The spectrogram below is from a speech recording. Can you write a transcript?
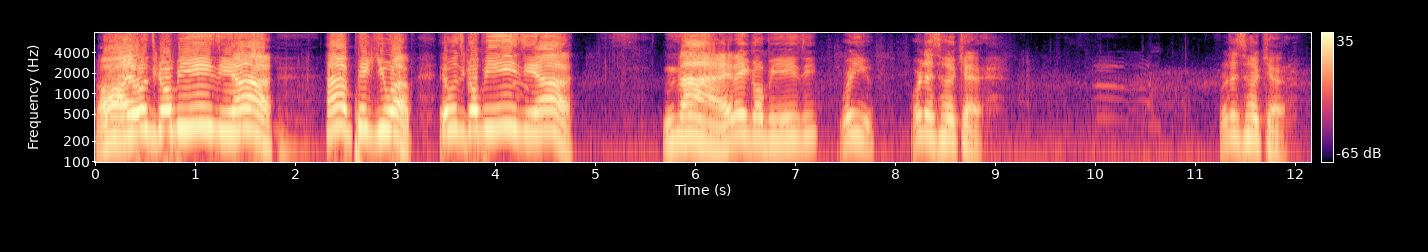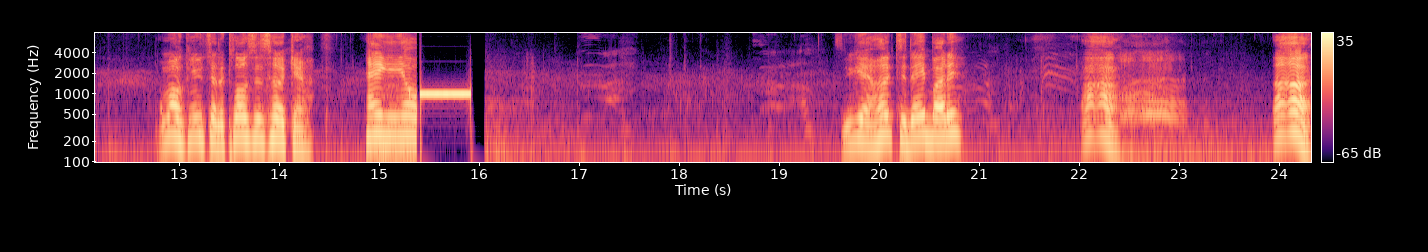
Oh, it was gonna be easy, huh? I'll pick you up. It was gonna be easy, huh? Nah, it ain't gonna be easy. Where you? Where this hook at? Where this hook at? I'm walking you to the closest hook and hanging your. You getting hooked today, buddy? Uh-uh. Uh-uh.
